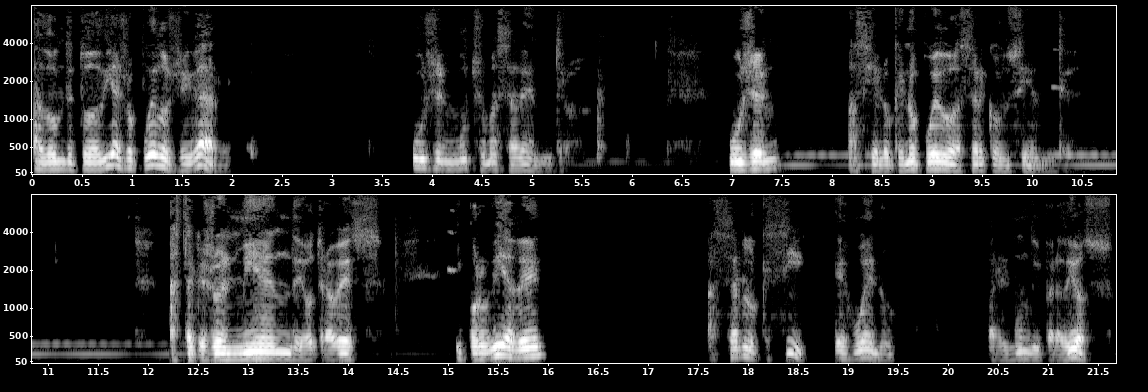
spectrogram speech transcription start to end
a donde todavía yo puedo llegar, huyen mucho más adentro, huyen hacia lo que no puedo hacer consciente, hasta que yo enmiende otra vez y por vía de hacer lo que sí es bueno para el mundo y para Dios,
